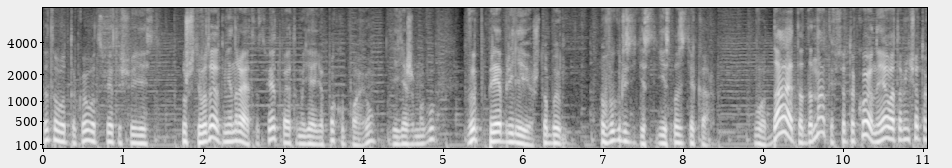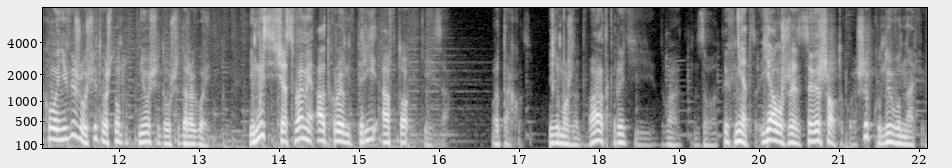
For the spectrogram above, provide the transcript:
Это вот такой вот цвет еще есть. Слушайте, вот этот мне нравится цвет, поэтому я ее покупаю. Я, же могу. Вы приобрели ее, чтобы выгрузить и использовать кар. Вот, да, это донат и все такое, но я в этом ничего такого не вижу, учитывая, что он тут не очень-то уж и дорогой. И мы сейчас с вами откроем три автокейса. Вот так вот. Или можно два открыть и два золотых. Нет, я уже совершал такую ошибку, ну его нафиг.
